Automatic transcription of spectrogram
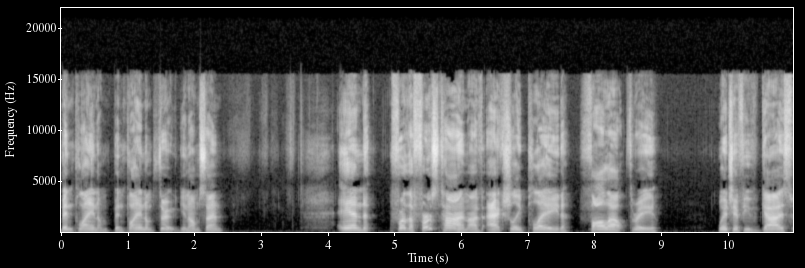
Been playing them, been playing them through, you know what I'm saying? And for the first time, I've actually played Fallout 3, which, if you guys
